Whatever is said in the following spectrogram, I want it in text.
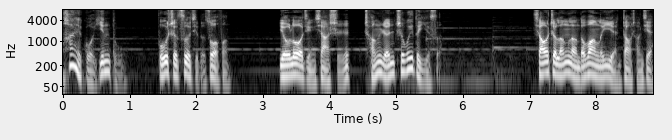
太过阴毒，不是自己的作风，有落井下石、乘人之危的意思。乔治冷冷的望了一眼赵长健，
